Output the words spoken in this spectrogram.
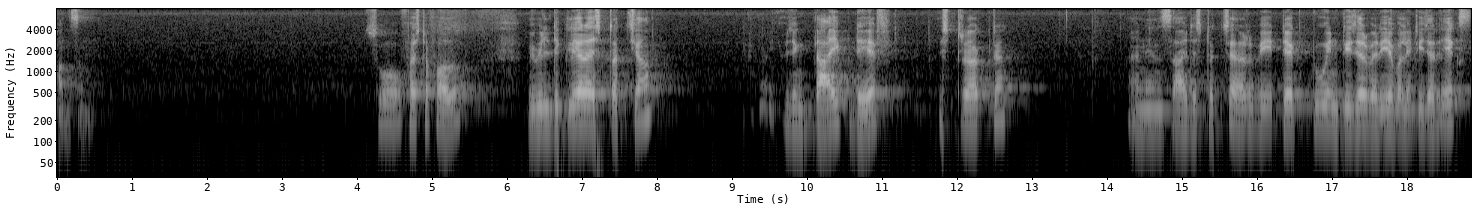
function? So first of all we will declare a structure using type def struct and inside structure we take two integer variable integer x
